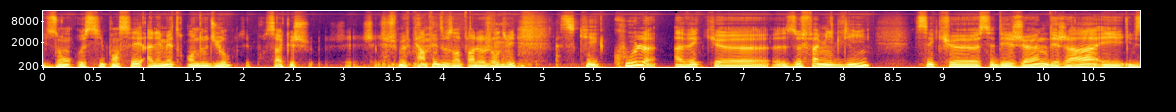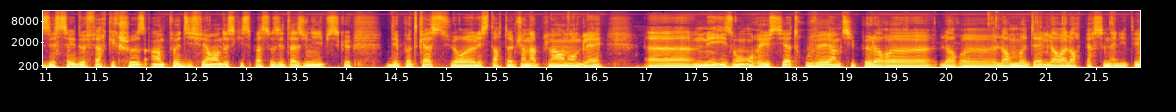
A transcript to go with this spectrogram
ils ont aussi pensé à les mettre en audio. C'est pour ça que je, je, je- je me permets de vous en parler aujourd'hui. Ce qui est cool avec euh, The Family, c'est que c'est des jeunes déjà et ils essayent de faire quelque chose un peu différent de ce qui se passe aux États-Unis, puisque des podcasts sur euh, les startups, il y en a plein en anglais, Euh, mais ils ont réussi à trouver un petit peu leur leur leur modèle, leur leur personnalité,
